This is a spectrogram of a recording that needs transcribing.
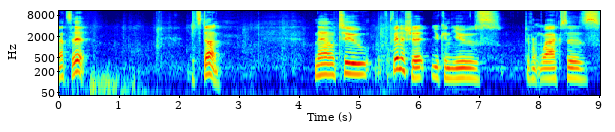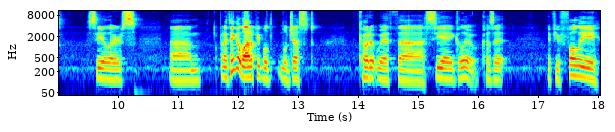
And that's it. It's done. Now to finish it, you can use different waxes, sealers, um, but I think a lot of people will just coat it with uh, CA glue because it, if you fully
